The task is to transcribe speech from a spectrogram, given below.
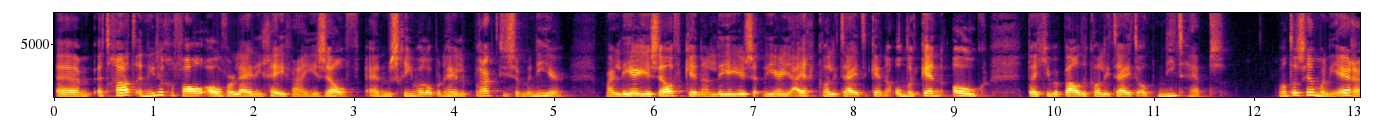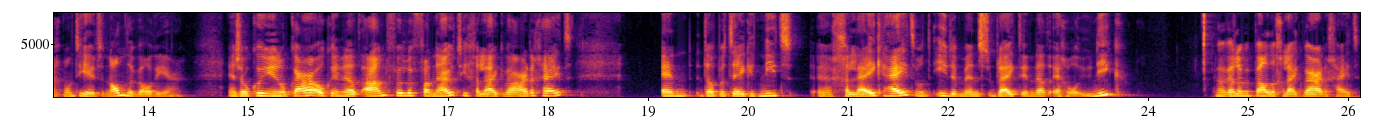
Um, het gaat in ieder geval over leiding geven aan jezelf. En misschien wel op een hele praktische manier. Maar leer jezelf kennen. Leer je, leer je eigen kwaliteiten kennen. Onderken ook dat je bepaalde kwaliteiten ook niet hebt. Want dat is helemaal niet erg, want die heeft een ander wel weer. En zo kun je elkaar ook inderdaad aanvullen vanuit die gelijkwaardigheid. En dat betekent niet uh, gelijkheid, want ieder mens blijkt inderdaad echt wel uniek, maar wel een bepaalde gelijkwaardigheid.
